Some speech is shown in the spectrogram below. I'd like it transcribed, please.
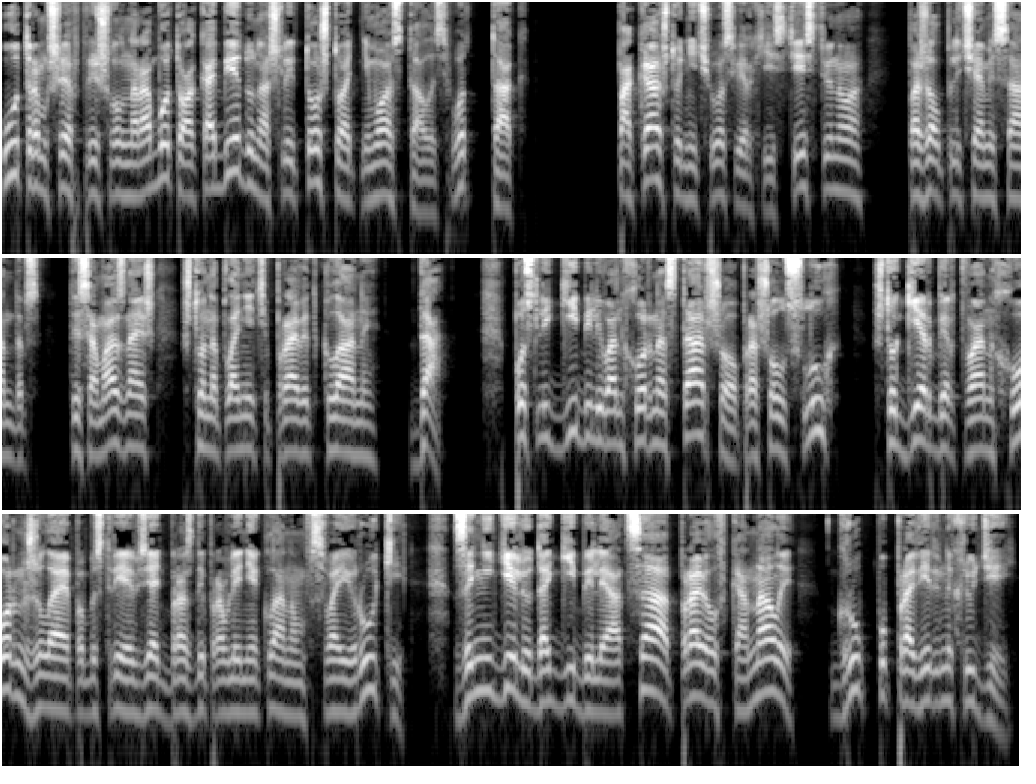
Утром шеф пришел на работу, а к обеду нашли то, что от него осталось. Вот так. Пока что ничего сверхъестественного, — пожал плечами Сандерс. «Ты сама знаешь, что на планете правят кланы?» «Да. После гибели Ван Хорна-старшего прошел слух, что Герберт Ван Хорн, желая побыстрее взять бразды правления кланом в свои руки, за неделю до гибели отца отправил в каналы группу проверенных людей.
